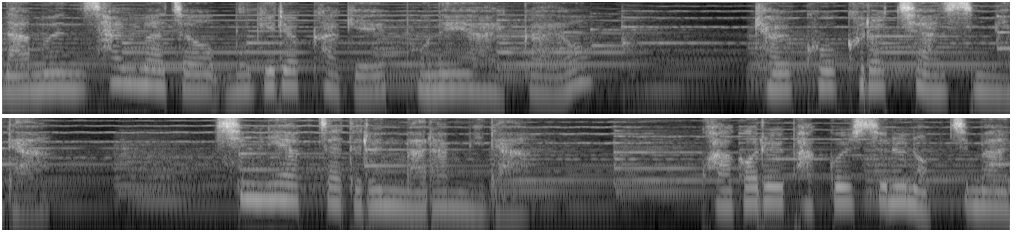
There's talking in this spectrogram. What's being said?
남은 삶마저 무기력하게 보내야 할까요? 결코 그렇지 않습니다. 심리학자들은 말합니다. 과거를 바꿀 수는 없지만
